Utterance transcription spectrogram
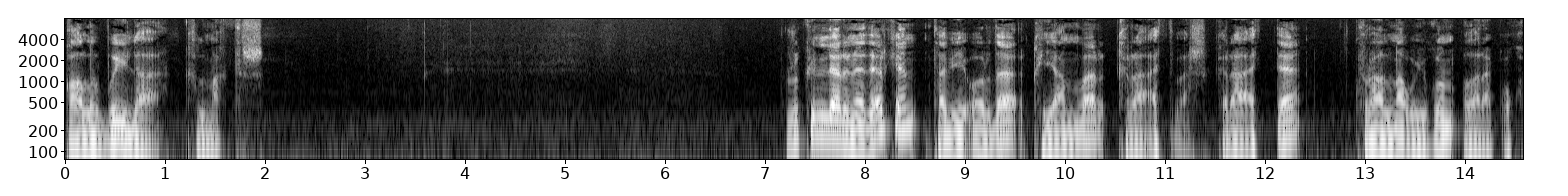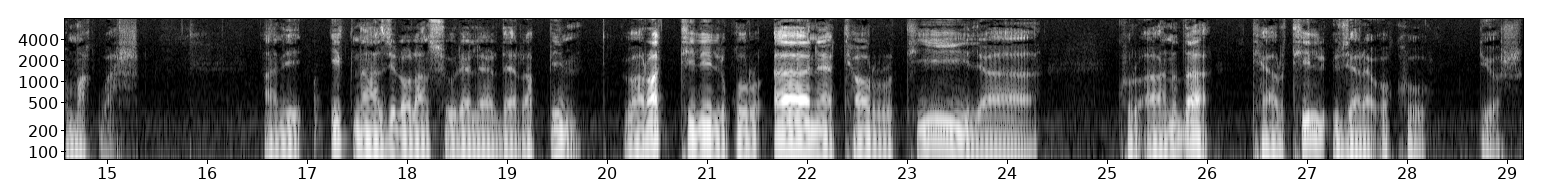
kalıbıyla kılmaktır. Rükünlerine derken tabi orada kıyam var, kıraat var. Kıraette kuralına uygun olarak okumak var. Hani ilk nazil olan surelerde Rabbim ve rattilil Kur'ane tertila Kur'an'ı da tertil üzere oku diyor.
